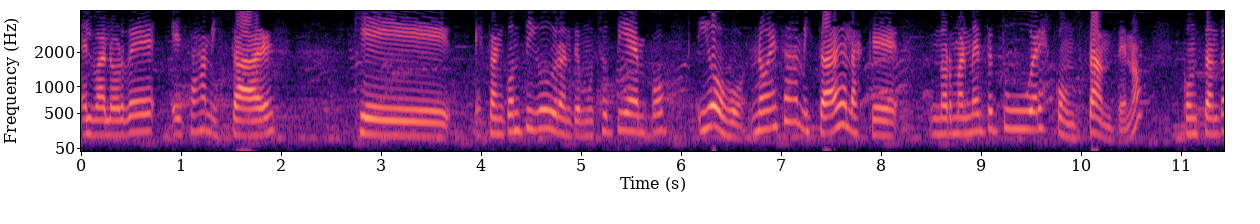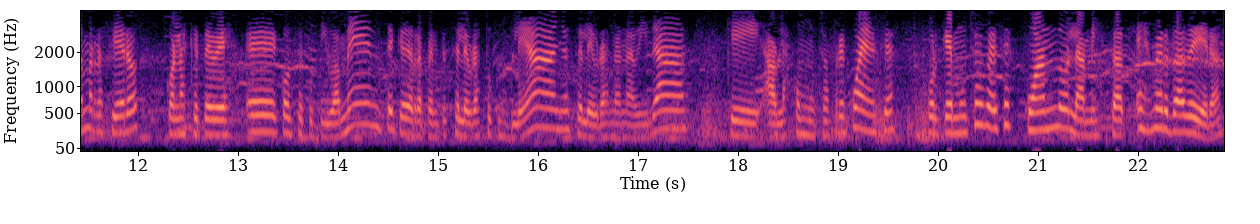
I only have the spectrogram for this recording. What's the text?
el valor de esas amistades que están contigo durante mucho tiempo. Y ojo, no esas amistades de las que normalmente tú eres constante, ¿no? Constante me refiero con las que te ves eh, consecutivamente, que de repente celebras tu cumpleaños, celebras la Navidad, que hablas con mucha frecuencia, porque muchas veces cuando la amistad es verdadera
